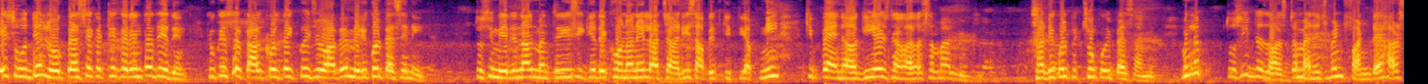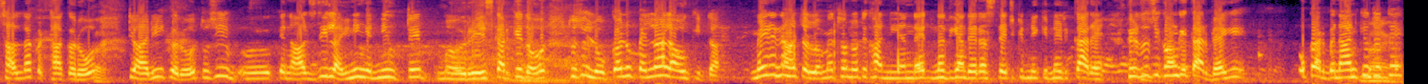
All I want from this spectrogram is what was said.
ਇਹ ਸੋਚਦੇ ਆ ਲੋਕ ਪੈਸੇ ਇਕੱਠੇ ਕਰਨ ਤਾਂ ਦੇ ਦੇਣ ਕਿਉਂਕਿ ਸਰਕਾਰ ਕੋਲ ਤਾਂ ਇੱਕੋ ਹੀ ਜਵਾਬ ਹੈ ਮੇਰੇ ਕੋਲ ਪੈਸੇ ਨਹੀਂ। ਤੁਸੀਂ ਮੇਰੇ ਨਾਲ ਮੰਤਰੀ ਸੀਗੇ ਦੇਖੋ ਉਹਨਾਂ ਨੇ ਲਾਚਾਰੀ ਸਾਬਿਤ ਕੀਤੀ ਆਪਣੀ ਕਿ ਪੈਨ ਆ ਗਈ ਹੈ ਇਸ ਨਾਲ ਸੰਭਾਲ ਲੂਗੀ। ਸਾਡੇ ਕੋਲ ਪਿੱਛੋਂ ਕੋਈ ਪੈਸਾ ਨਹੀਂ। ਮਤਲਬ ਤੁਸੀਂ ਡਿਜ਼ਾਸਟਰ ਮੈਨੇਜਮੈਂਟ ਫੰਡ ਹੈ ਹਰ ਸਾਲ ਦਾ ਇਕੱਠਾ ਕਰੋ ਤਿਆਰੀ ਕਰੋ ਤੁਸੀਂ ਕੈਨਾਲਸ ਦੀ ਲਾਈਨਿੰਗ ਇੰਨੀ ਉੱਤੇ ਰੇਸ ਕਰਕੇ ਦਿਓ। ਤੁਸੀਂ ਲੋਕਾਂ ਨੂੰ ਪਹਿਲਾਂ ਅਲਾਉ ਕੀਤਾ। ਮੇਰੇ ਨਾਲ ਚੱਲੋ ਮੈਂ ਤੁਹਾਨੂੰ ਦਿਖਾਨੀ ਆ ਨਦੀਆਂ ਦੇ ਰਸਤੇ 'ਚ ਕਿੰਨੇ ਕਿੰਨੇ ਘਰ ਹੈ। ਫਿਰ ਤੁਸੀਂ ਕਹੋਗੇ ਘਰ ਬਹਿ ਗਏ? ਉਹ ਘਰ ਬਣਾਉਣ ਕਿਉਂ ਦਿੱਤੇ?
